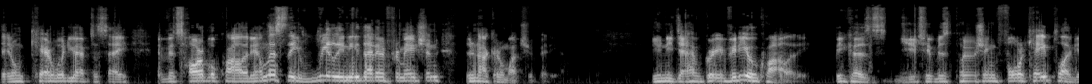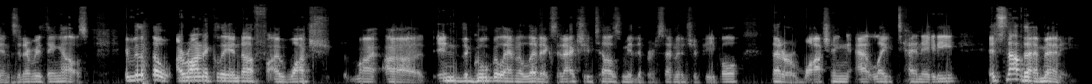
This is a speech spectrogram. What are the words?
They don't care what you have to say. If it's horrible quality, unless they really need that information, they're not going to watch your video. You need to have great video quality because YouTube is pushing 4K plugins and everything else. Even though, ironically enough, I watch my uh, in the Google Analytics, it actually tells me the percentage of people that are watching at like 1080. It's not that many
